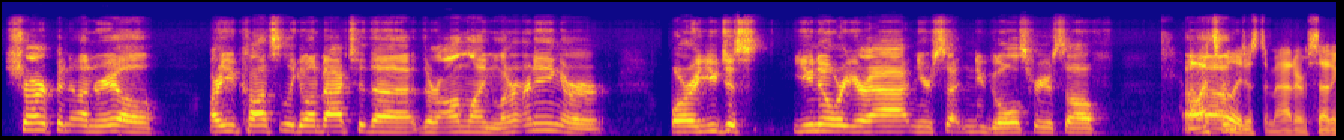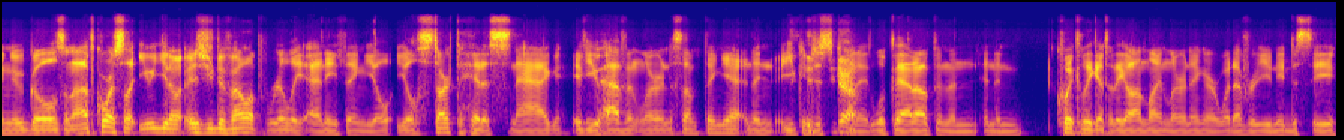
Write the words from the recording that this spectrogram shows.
sharp and unreal, are you constantly going back to the their online learning or or are you just you know where you're at and you're setting new goals for yourself Oh, that's um, really just a matter of setting new goals, and of course, like you, you know, as you develop really anything, you'll you'll start to hit a snag if you haven't learned something yet, and then you can just yeah. kind of look that up and then and then quickly get to the online learning or whatever you need to see,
